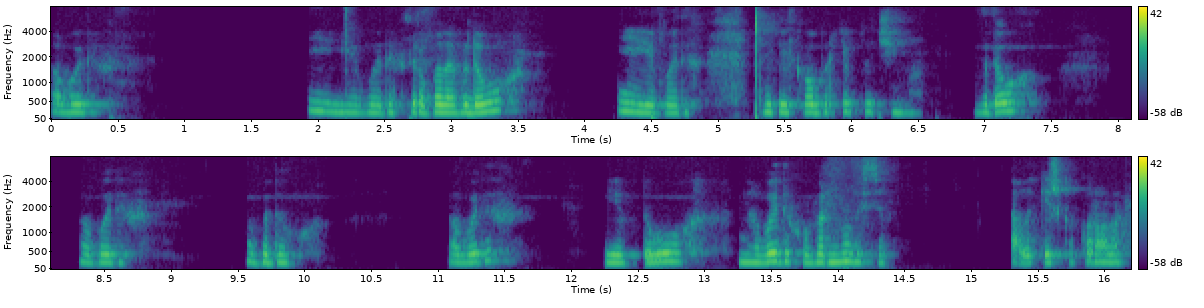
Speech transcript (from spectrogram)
Видих. І видих. Зробили вдох. І видих. Декілька обертів плечима. Вдох. Видих. Вдох. Видих. І вдох. На видиху вернулися. Стали кішка корова.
